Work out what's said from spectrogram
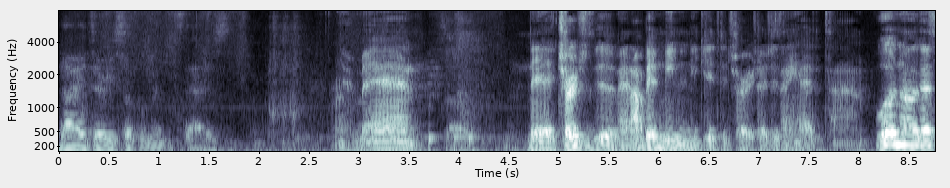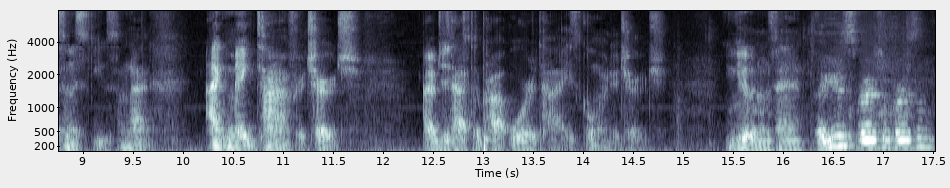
dietary supplement status. Man. Yeah, church is good, man. I've been meaning to get to church. I just ain't had the time. Well, no, that's an excuse. I'm not. I can make time for church. I just have to prioritize going to church. You get what I'm saying? Are you a spiritual person?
